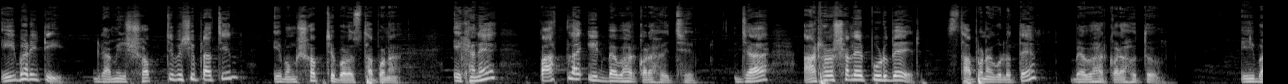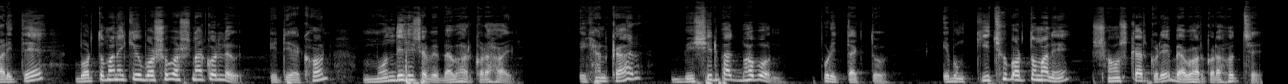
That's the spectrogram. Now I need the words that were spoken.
এই বাড়িটি গ্রামের সবচেয়ে বেশি প্রাচীন এবং সবচেয়ে বড় স্থাপনা। এখানে পাতলা ইট ব্যবহার করা হয়েছে। যা আঠারো সালের পূর্বের স্থাপনাগুলোতে ব্যবহার করা হতো। এই বাড়িতে বর্তমানে কেউ বসবাস না করলেও এটি এখন মন্দির হিসেবে ব্যবহার করা হয়। এখানকার বেশিরভাগ ভবন পরিত্যক্ত এবং কিছু বর্তমানে সংস্কার করে ব্যবহার করা হচ্ছে।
